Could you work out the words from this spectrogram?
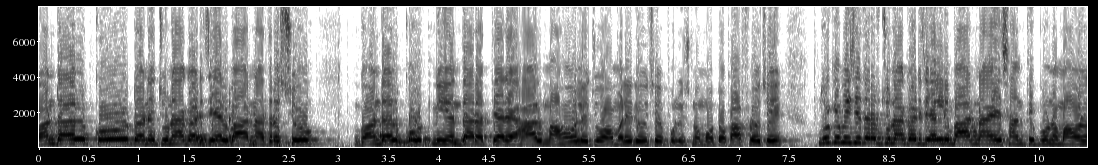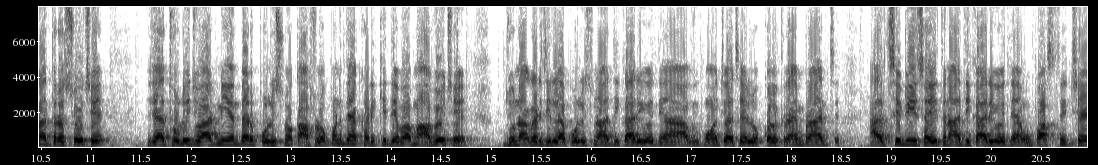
ગોંડલ કોર્ટ અને જુનાગઢ જેલ બહારના દ્રશ્યો. ગોંડલ કોર્ટની અંદર અત્યારે હાલ માહોલ જોવા મળી રહ્યો છે. પોલીસનો મોટો કાફલો છે. જો કે બીજી તરફ જુનાગઢ જેલની બહારના એ શાંતિપૂર્ણ માહોલના દ્રશ્યો છે. જ્યાં થોડી જ વારની અંદર પોલીસનો કાફલો પણ ત્યાં ખડકી દેવામાં આવ્યો છે. જુનાગઢ જિલ્લા પોલીસના અધિકારીઓ ત્યાં આવી પહોંચ્યા છે. લોકલ ક્રાઇમ બ્રાન્ચ આરસીબી સહિતના અધિકારીઓ ત્યાં ઉપસ્થિત છે.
